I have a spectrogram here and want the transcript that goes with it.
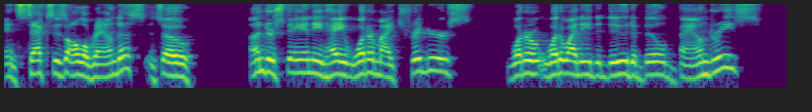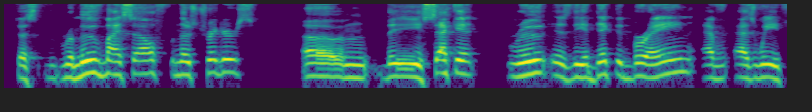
and sex is all around us. And so understanding, hey, what are my triggers? What are what do I need to do to build boundaries to remove myself from those triggers? Um, the second root is the addicted brain, as we've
